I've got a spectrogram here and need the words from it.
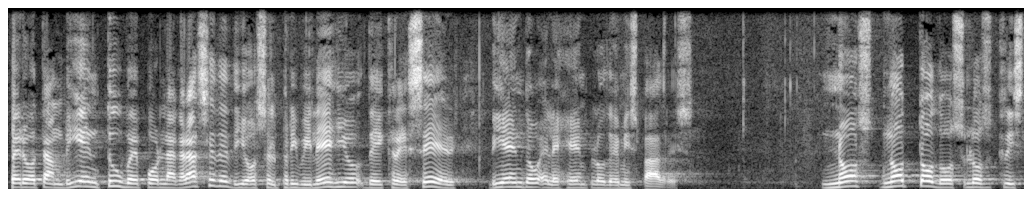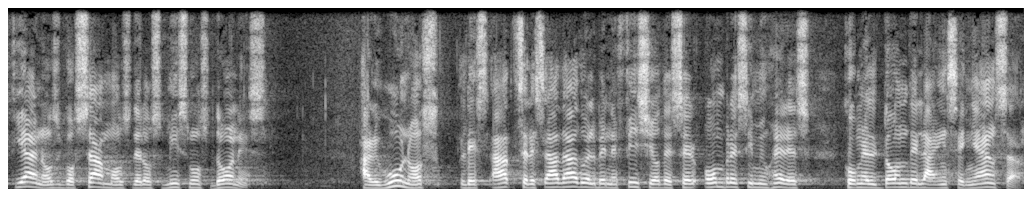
pero también tuve por la gracia de Dios el privilegio de crecer viendo el ejemplo de mis padres. No, no todos los cristianos gozamos de los mismos dones algunos se les ha dado el beneficio de ser hombres y mujeres con el don de la enseñanza.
